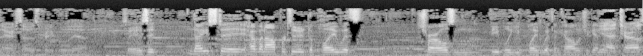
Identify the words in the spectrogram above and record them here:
there, so it was pretty cool. Yeah. So is it nice to have an opportunity to play with Charles and people you played with in college again? Yeah, Charles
